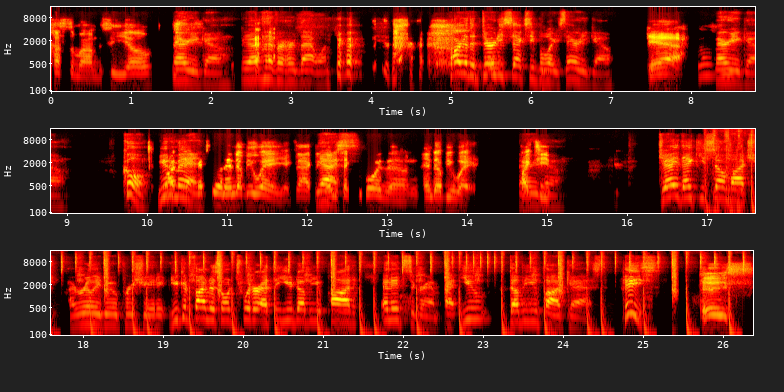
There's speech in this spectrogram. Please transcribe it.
customer, I'm the CEO. There you go. Yeah, I've never heard that one. Part of the dirty, sexy boys. There you go. Yeah. There you go. Cool. You the Watch man. Catch you on NWA, exactly. Yes. Dirty Sexy Boys on NWA. There Fight team. go. Jay, thank you so much. I really do appreciate it. You can find us on Twitter at the UW Pod and Instagram at UW Podcast. Peace. Peace.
